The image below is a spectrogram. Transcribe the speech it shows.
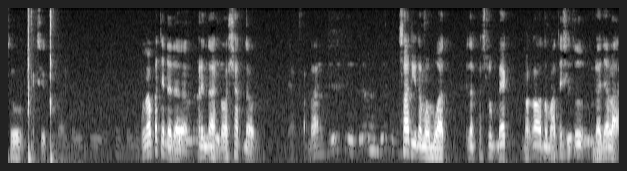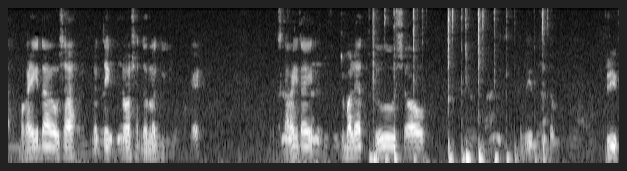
Itu exit. Mengapa tidak ada perintah no shutdown ya, karena saat kita membuat interface loopback maka otomatis itu udah nyala makanya kita nggak usah ngetik no shutdown lagi. Sekarang kita coba lihat. To show. Brief.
